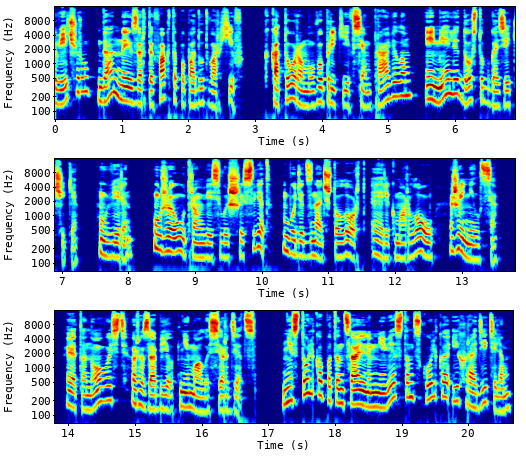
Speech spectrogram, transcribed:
к вечеру данные из артефакта попадут в архив, к которому, вопреки всем правилам, имели доступ газетчики. Уверен, уже утром весь высший свет будет знать, что лорд Эрик Марлоу женился. Эта новость разобьет немало сердец. не столько потенциальным невестам, сколько их родителям.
